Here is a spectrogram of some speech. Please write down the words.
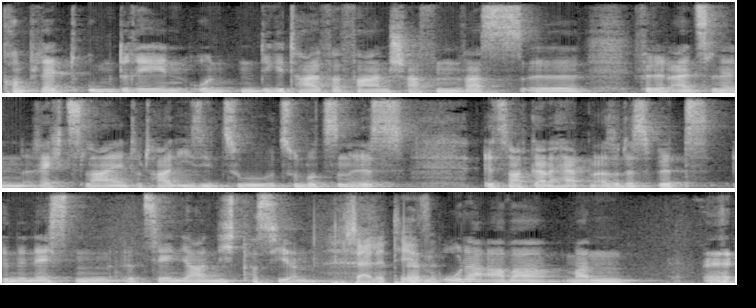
komplett umdrehen und ein Digitalverfahren schaffen, was äh, für den einzelnen Rechtsleihen total easy zu, zu nutzen ist. It's not gonna happen. Also das wird in den nächsten zehn Jahren nicht passieren. Steile These. Ähm, oder aber man äh,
